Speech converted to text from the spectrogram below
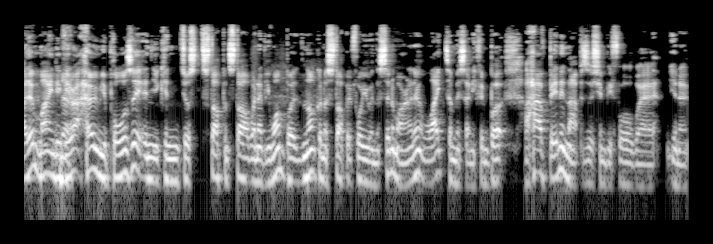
i don't mind if No. you're at home you pause it and you can just stop and start whenever you want but not going to stop it for you in the cinema and i don't like to miss anything but i have been in that position before where you know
